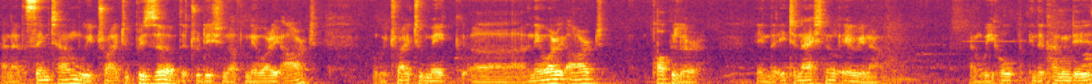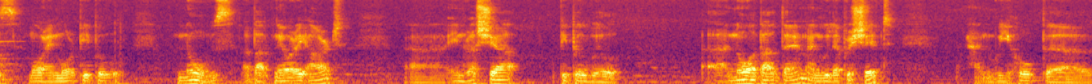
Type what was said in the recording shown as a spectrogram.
and at the same time, we try to preserve the tradition of Newari art. We try to make uh, Newari art popular in the international arena and we hope in the coming days more and more people knows about Newari art. Uh, in Russia, people will uh, know about them and will appreciate, and we hope uh,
